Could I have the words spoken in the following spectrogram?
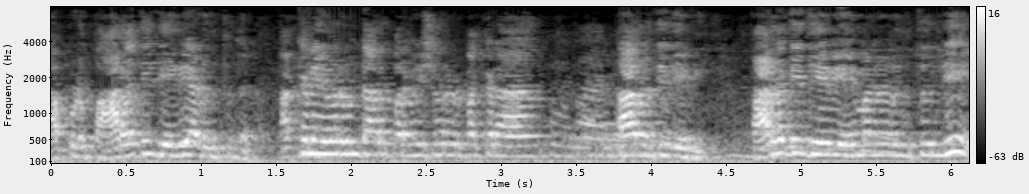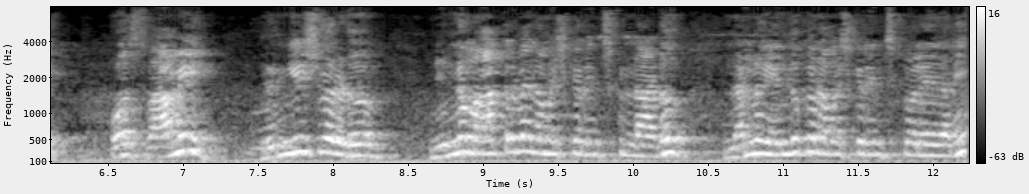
అప్పుడు పార్వతీదేవి అడుగుతుందట. పక్కన ఎవరుంటారు పరమేశ్వరుడు పక్కన? పార్వతీదేవి. పార్వతీదేవి ఏమని అడుగుతుంది? ఓ స్వామి భృంగీశ్వరుడు నిన్ను మాత్రమే నమస్కరించుకున్నాడు. నన్ను ఎందుకు నమస్కరించుకోలేదని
